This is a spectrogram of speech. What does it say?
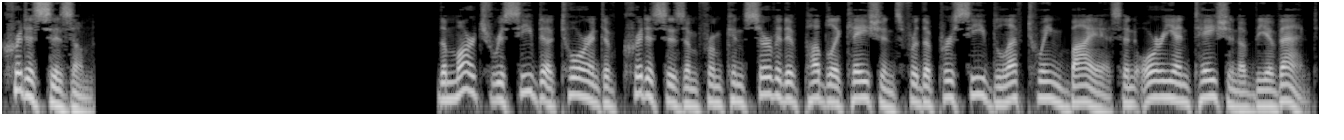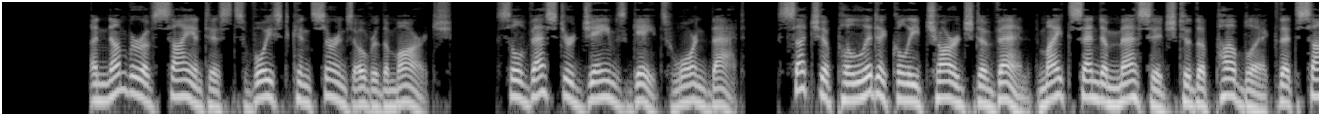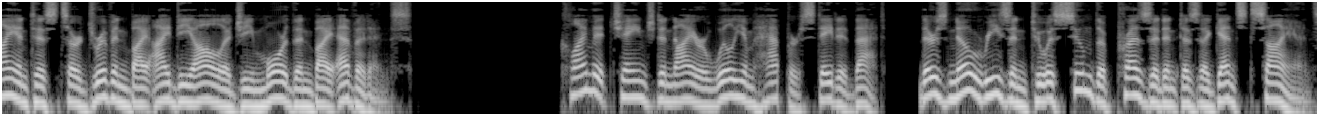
Criticism The march received a torrent of criticism from conservative publications for the perceived left-wing bias and orientation of the event. A number of scientists voiced concerns over the march. Sylvester James Gates warned that, such a politically charged event might send a message to the public that scientists are driven by ideology more than by evidence. Climate change denier William Happer stated that, "...there's no reason to assume the president is against science,"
